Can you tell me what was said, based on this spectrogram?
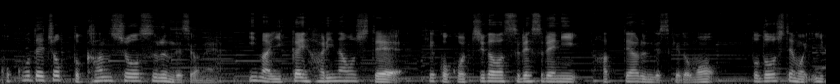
ここでちょっと干渉するんですよね。今一回貼り直して、結構こっち側スレスレに貼ってあるんですけども、とどうしてもいっ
